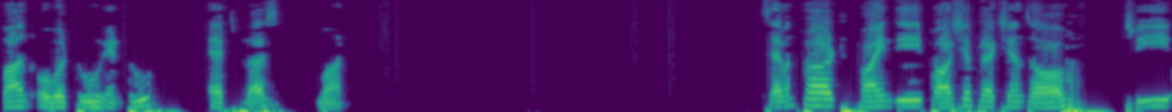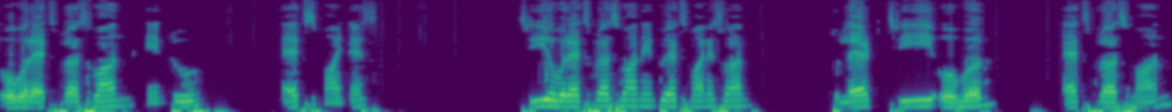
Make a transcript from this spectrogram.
1 over 2 into x plus 1. Seventh part, find the partial fractions of 3 over x plus 1 into x minus 3 over x plus 1 into x minus 1. So let 3 over x plus 1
